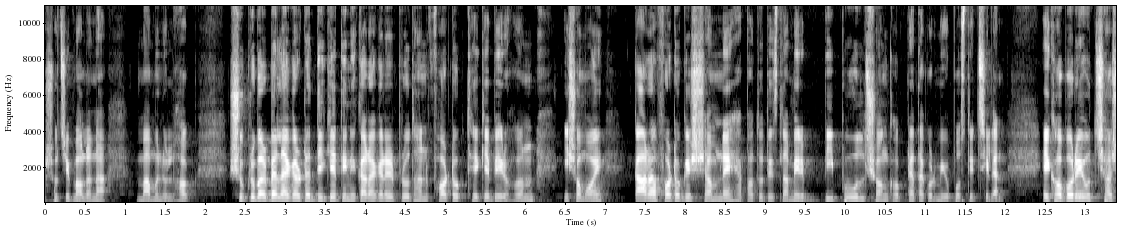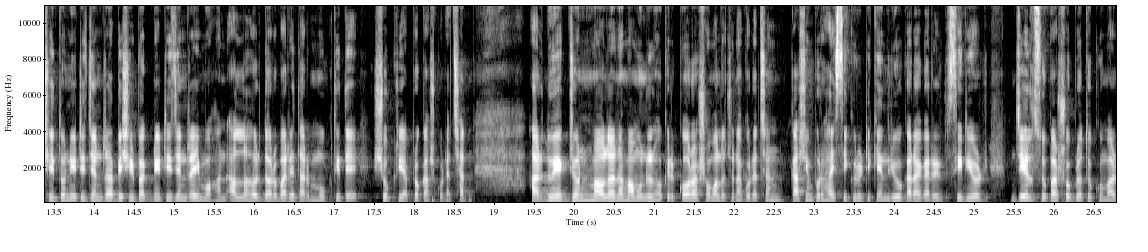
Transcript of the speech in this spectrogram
সচিব মাওলানা মামুনুল হক। শুক্রবার বেলা এগারোটার দিকে তিনি কারাগারের প্রধান ফটক থেকে বের হন। এ সময় কারা ফটকের সামনে হেফাজত ইসলামের বিপুল সংখ্যক নেতাকর্মী উপস্থিত ছিলেন। এই খবরে উচ্ছ্বাসিত নেটিজেনরা, বেশিরভাগ নেটিজেনরাই মহান আল্লাহর দরবারে তার মুক্তিতে সুক্রিয়া প্রকাশ করেছেন। আর দু একজন মাওলানা মামুনুল হকের কড়া সমালোচনা করেছেন। কাশিমপুর হাই সিকিউরিটি কেন্দ্রীয় কারাগারের senior jail super Subrata Kumar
